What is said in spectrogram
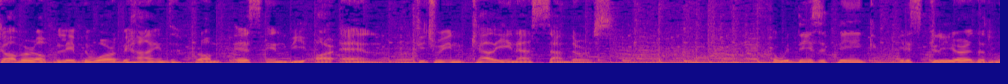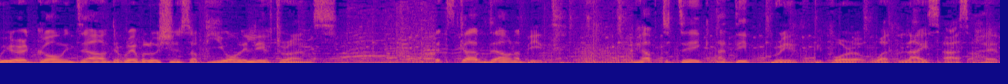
cover of Leave the World Behind from SNBRN, featuring Kaleena Zanders. And with this, I think it is clear that we are going down the revolutions of You Only Live trance. Let's calm down a bit. We have to take a deep breath before what lies us ahead.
